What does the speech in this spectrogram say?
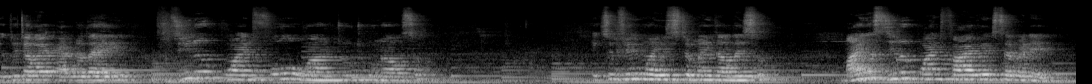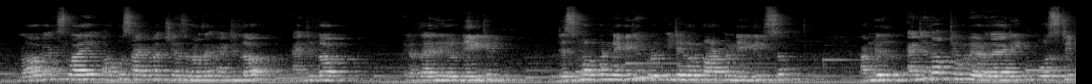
यो दुइटालाई एड गर्दाखेरि zero point four one two two हुन आउँछ। एक्चुअली फेरि म यो सिस्टममै जाँदैछु। Minus zero point five eight seven eight log एक्सलाई अर्को साइडमा चेन्ज गर्दा एन्टिलग एन्टिलग हेर्दाखेरि यो नेगेटिभ डेसिमल पनि नेगेटिभ र इन्टेग्रल पार्ट पनि नेगेटिभ छ। हामीले एन्टिलग टेबल हेर्दाखेरि पोजिटिभ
